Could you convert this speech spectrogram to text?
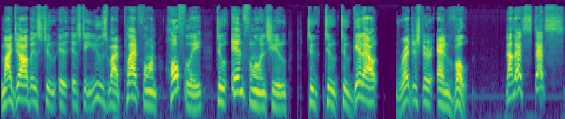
My job is to is, is to use my platform, hopefully, to influence you to to to get out register and vote. Now that's that's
